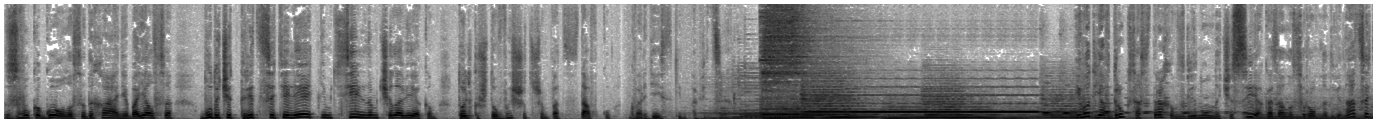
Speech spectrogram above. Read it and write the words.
звука голоса, дыхания, боялся, будучи тридцатилетним сильным человеком, только что вышедшим в отставку гвардейским офицером. И вот я вдруг со страхом взглянул на часы, оказалось ровно двенадцать,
